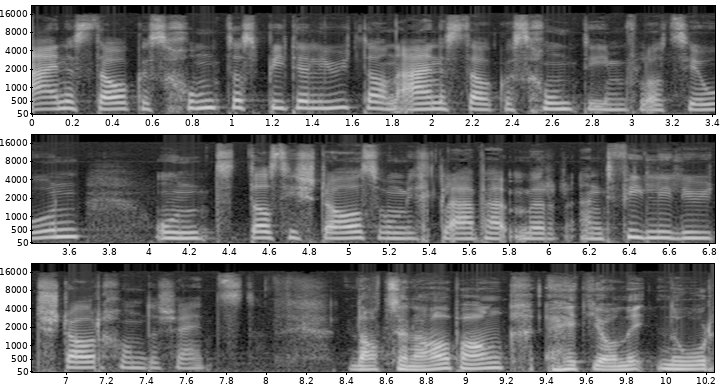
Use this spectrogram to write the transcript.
eines Tages kommt das bei den Leuten an, eines Tages kommt die Inflation und das ist das, was ich glaube, hat man, haben viele Leute stark unterschätzt. Die Nationalbank hat ja nicht nur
